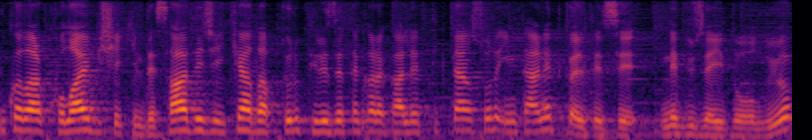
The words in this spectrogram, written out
bu kadar kolay bir şekilde sadece iki adaptörü prize takarak hallettikten sonra internet kalitesi ne düzeyde oluyor?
